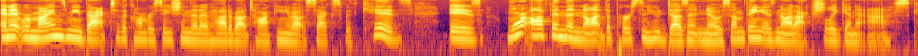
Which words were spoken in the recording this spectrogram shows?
And it reminds me back to the conversation that I've had about talking about sex with kids is more often than not the person who doesn't know something is not actually going to ask.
